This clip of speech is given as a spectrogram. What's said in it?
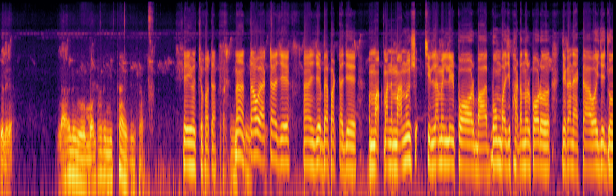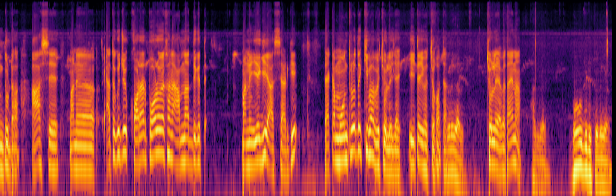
চলে যায়। না হলে ও মিথ্যা হয়েছে সব। সেই হচ্ছে কথা। না তাও একটা যে যে ব্যাপারটা যে মানে মানুষ চিল্লামিল্লির পর বা বোমবাজি ফাটানোর পরও যেখানে একটা ওই যে জন্তুটা আসছে মানে এত কিছু করার পরও এখানে আপনার দিকে মানে এগিয়ে আসছে আর কি। একটা মন্ত্রতে কীভাবে চলে যায় এইটাই হচ্ছে কথা। চলে যাবে। চলে যাবে তাই না? থাকবে বহু দূরে চলে যাবে।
